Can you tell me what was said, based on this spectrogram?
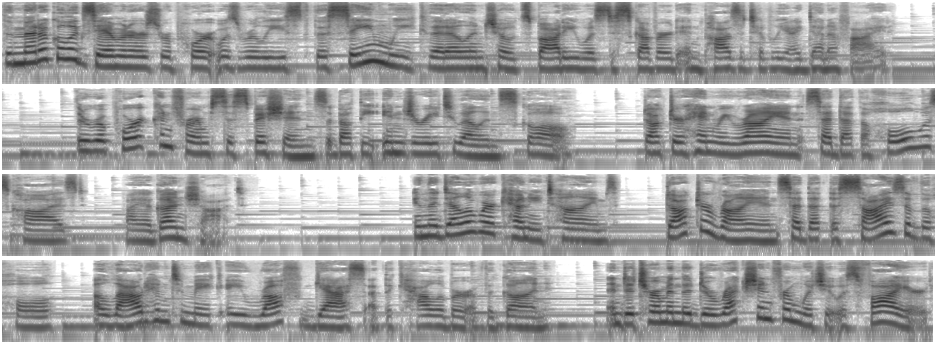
The medical examiner's report was released the same week that Ellen Choate's body was discovered and positively identified. The report confirmed suspicions about the injury to Ellen's skull. Dr. Henry Ryan said that the hole was caused by a gunshot. In the Delaware County Times, Dr. Ryan said that the size of the hole allowed him to make a rough guess at the caliber of the gun and determine the direction from which it was fired,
